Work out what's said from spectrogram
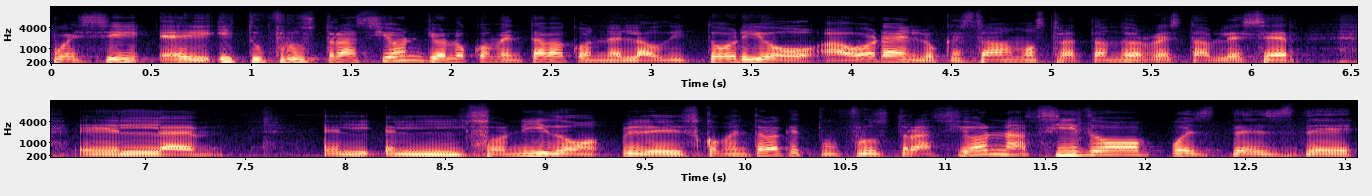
Pues sí, eh, y tu frustración, yo lo comentaba con el auditorio ahora en lo que estábamos tratando de restablecer el, eh, el, el, sonido, les comentaba que tu frustración ha sido pues desde,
